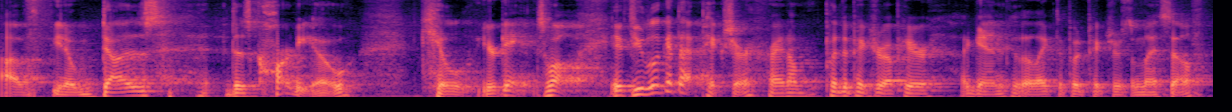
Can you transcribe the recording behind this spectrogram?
of you know, does does cardio kill your gains? Well, if you look at that picture, right, I'll put the picture up here again because I like to put pictures of myself.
